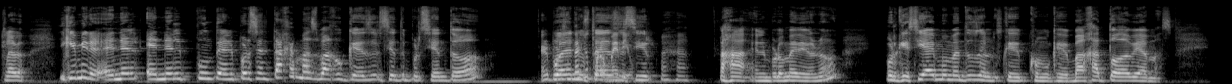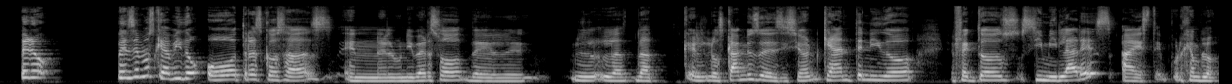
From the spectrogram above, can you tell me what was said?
Claro. Y que miren, en el, en el punto, en el porcentaje más bajo que es el 7%, El pueden porcentaje ustedes promedio. decir, Ajá. Ajá, en el promedio, ¿no? Porque sí hay momentos en los que como que baja todavía más. Pero pensemos que ha habido otras cosas en el universo de los cambios de decisión que han tenido efectos similares a este. Por ejemplo,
